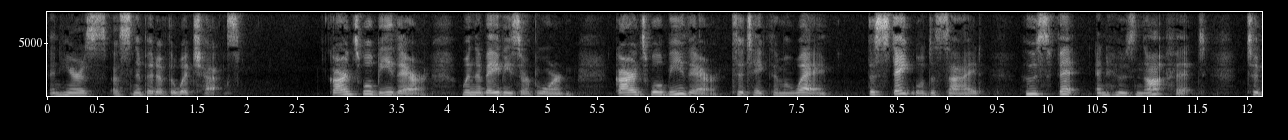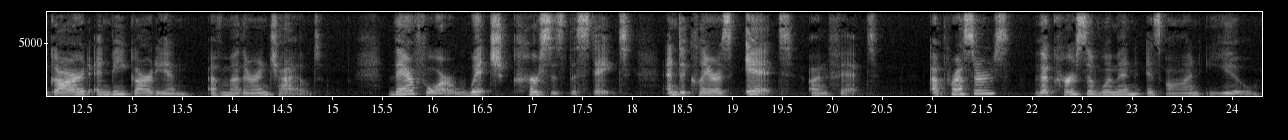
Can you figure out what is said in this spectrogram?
And here's a snippet of the witch hex Guards will be there when the babies are born. Guards will be there to take them away. The state will decide who's fit and who's not fit to guard and be guardian of mother and child. Therefore, witch curses the state and declares it unfit. Oppressors, the curse of women is on you.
